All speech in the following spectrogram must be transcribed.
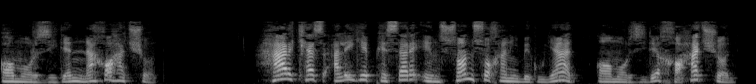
آمرزیده نخواهد شد. هر کس علیه پسر انسان سخنی بگوید آمرزیده خواهد شد.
